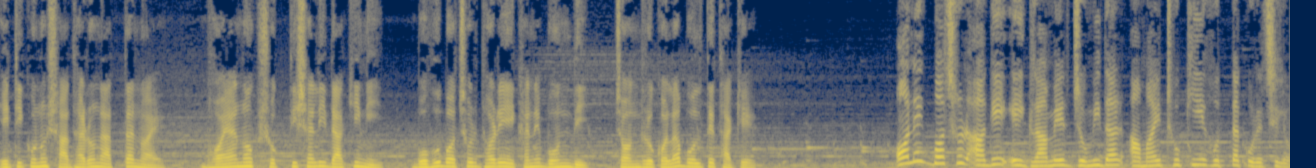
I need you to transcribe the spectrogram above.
এটি কোনো সাধারণ আত্মা নয় ভয়ানক শক্তিশালী ডাকিনী বহু বছর ধরে এখানে বন্দি চন্দ্রকলা বলতে থাকে। অনেক বছর আগে এই গ্রামের জমিদার আমায় ঠকিয়ে হত্যা করেছিল।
